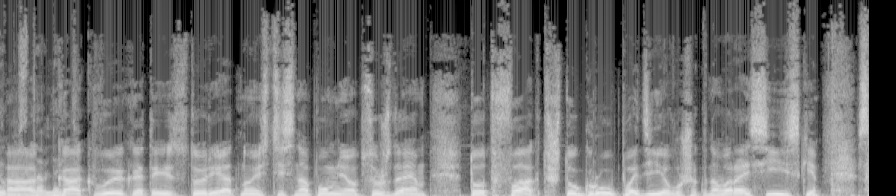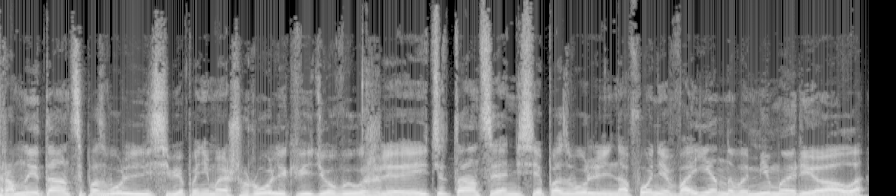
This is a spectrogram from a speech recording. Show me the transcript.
А, как вы к этой истории относитесь? Напомню, обсуждаем тот факт, что группа девушек в Новороссийске срамные танцы позволили себе, понимаешь, ролик, видео выложили. Эти танцы они себе позволили на фоне военного мемориала.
